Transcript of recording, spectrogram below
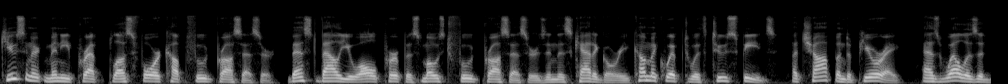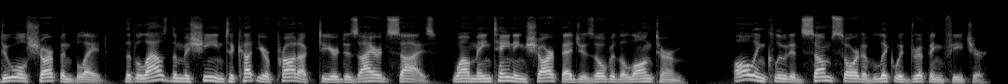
Cuisinart Mini Prep Plus 4 Cup Food Processor, best value all-purpose Most food processors in this category come equipped with two speeds, a chop and a puree, as well as a dual sharpened blade that allows the machine to cut your product to your desired size while maintaining sharp edges over the long term. All included some sort of liquid dripping feature,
